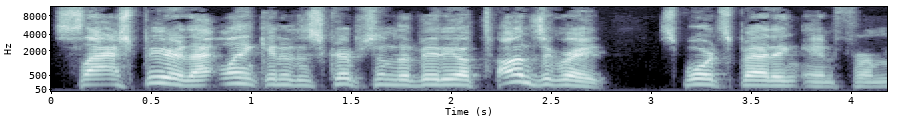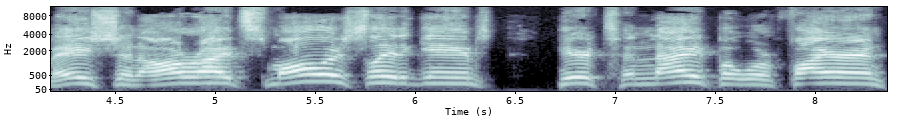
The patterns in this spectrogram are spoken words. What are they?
slash beer. That link in the description of the video. Tons of great sports betting information. All right, smaller slate of games here tonight, but we're firing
